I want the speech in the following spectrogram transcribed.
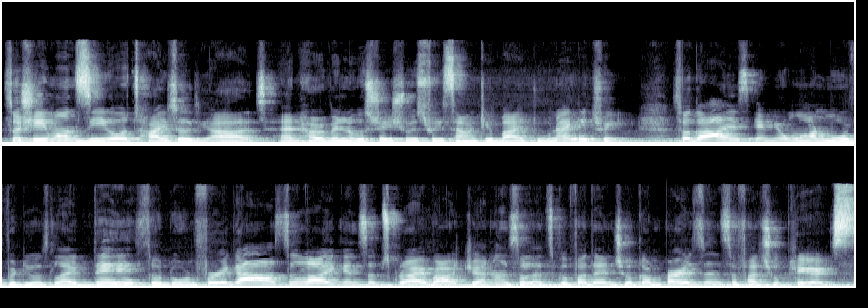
so she won zero title yards, and her win loss ratio is 370 by 293. So, guys, if you want more videos like this, so don't forget to like and subscribe our channel. So, let's go further into comparisons of our two players.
